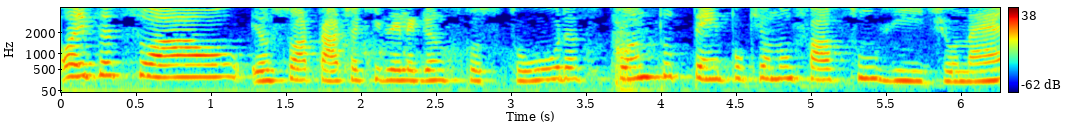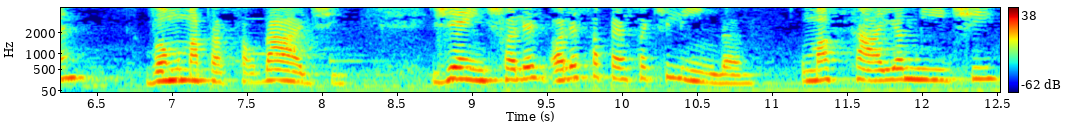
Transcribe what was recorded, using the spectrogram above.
Oi, pessoal! Eu sou a Tati aqui da Elegância Costuras. Quanto tempo que eu não faço um vídeo, né? Vamos matar saudade? Gente, olha, olha essa peça que linda. Uma saia midi,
